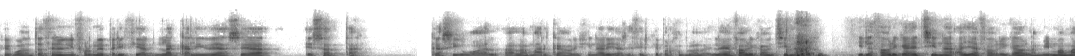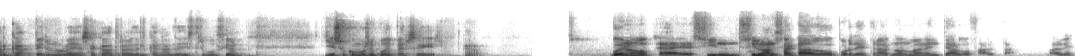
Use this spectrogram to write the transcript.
que cuando te hacen el informe pericial la calidad sea exacta, casi igual a la marca originaria, es decir, que por ejemplo le hayan fabricado en China y la fábrica de China haya fabricado la misma marca, pero no lo hayan sacado a través del canal de distribución. ¿Y eso cómo se puede perseguir? Bueno, eh, si, lo han sacado por detrás, normalmente algo falta, ¿vale?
